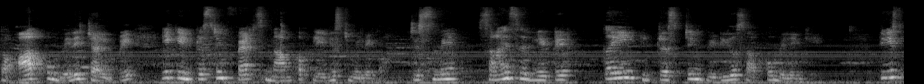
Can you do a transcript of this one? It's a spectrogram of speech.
तो आपको मेरे चैनल पे एक इंटरेस्टिंग फैक्ट्स नाम का प्लेलिस्ट मिलेगा, जिसमें साइंस से रिलेटेड कई इंटरेस्टिंग वीडियोस आपको मिलेंगे। प्लीज़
